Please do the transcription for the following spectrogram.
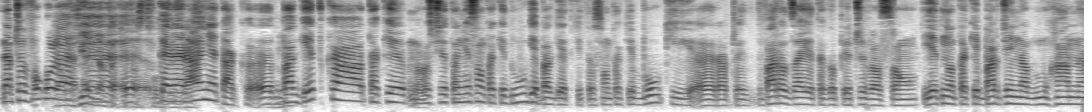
Znaczy w ogóle ja e, generalnie tak, e, mhm. bagietka takie, no właściwie to nie są takie długie bagietki, to są takie bułki raczej. Dwa rodzaje tego pieczywa są. Jedno takie bardziej nadmuchane,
